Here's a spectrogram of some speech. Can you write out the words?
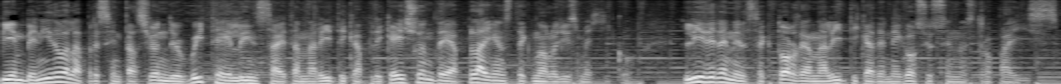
Bienvenido a la presentación de Retail Insight Analytic Application de Appliance Technologies México, líder en el sector de analítica de negocios en nuestro país.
